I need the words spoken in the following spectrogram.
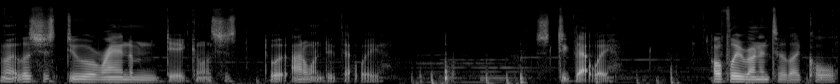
Let's just do a random dig. Let's just. I don't want to dig that way. Just dig that way. Hopefully, run into like coal.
